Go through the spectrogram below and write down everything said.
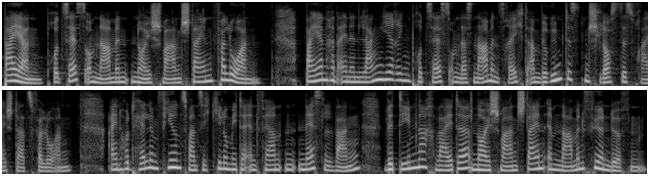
Bayern. Prozess um Namen Neuschwanstein verloren. Bayern hat einen langjährigen Prozess um das Namensrecht am berühmtesten Schloss des Freistaats verloren. Ein Hotel im 24 Kilometer entfernten Nesselwang wird demnach weiter Neuschwanstein im Namen führen dürfen.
